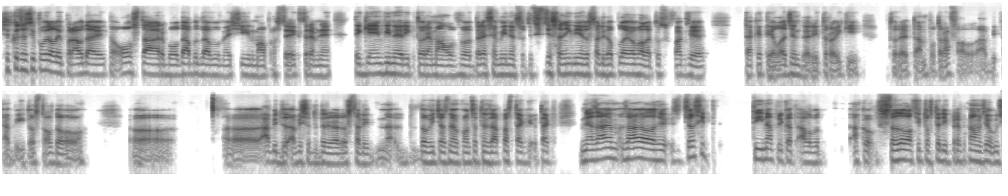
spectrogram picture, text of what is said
všetko, čo si povedali, pravda, je to All-Star, bol double-double machine, mal proste extrémne tie game winnery, ktoré mal v drese Minnesota, síce sa nikdy nedostali do play-off, ale to sú fakt, že také tie legendary trojky, ktoré tam potrafal, aby, aby ich dostal do uh, aby, aby sa teda dostali do víťazného konca ten zápas, tak, tak mňa zaujímalo, že čo si ty napríklad, alebo ako sledoval si to vtedy, predpokladám, že už,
